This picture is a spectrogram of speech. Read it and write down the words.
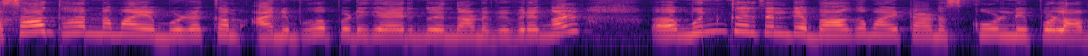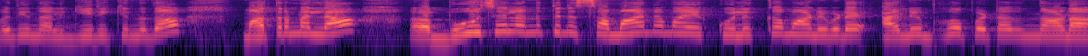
അസാധാരണമായ മുഴക്കം അനുഭവപ്പെടുകയായിരുന്നു എന്നാണ് വിവരങ്ങൾ. മുൻകരുതലിന്റെ ഭാഗമായിട്ടാണ് സ്കൂളിന് ഇപ്പോൾ അവധി നൽകിയിരിക്കുന്നത്. മാത്രമല്ല ഭൂചലനത്തിന് സമാനമായ കുലുക്കമാണ് ഇവിടെ അനുഭവപ്പെട്ടതെന്നാണ്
